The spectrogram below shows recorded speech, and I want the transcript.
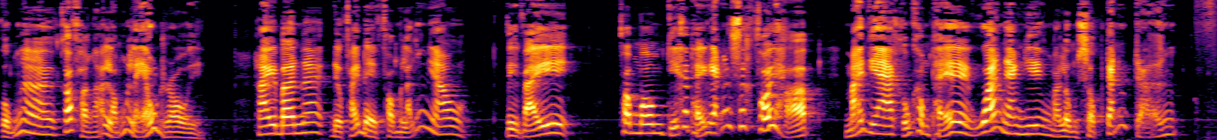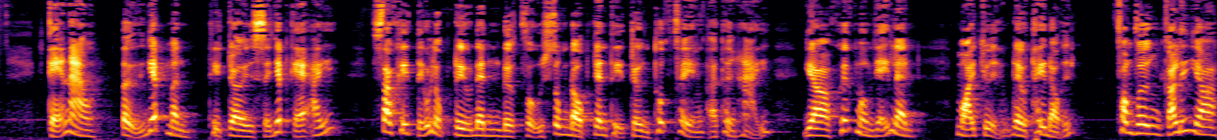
cũng à, có phần ở lỏng lẻo rồi. Hai bên đều phải đề phòng lẫn nhau. Vì vậy, phong môn chỉ có thể gắn sức phối hợp, Mã Gia cũng không thể quá ngang nhiên mà lùng sụp trắng trợn. Kẻ nào tự giúp mình thì trời sẽ giúp kẻ ấy. Sau khi Tiểu Lục điều đình được vụ xung đột trên thị trường thuốc phiện ở Thượng Hải do khuyết môn giấy lên, mọi chuyện đều thay đổi. Phong Vương có lý do,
